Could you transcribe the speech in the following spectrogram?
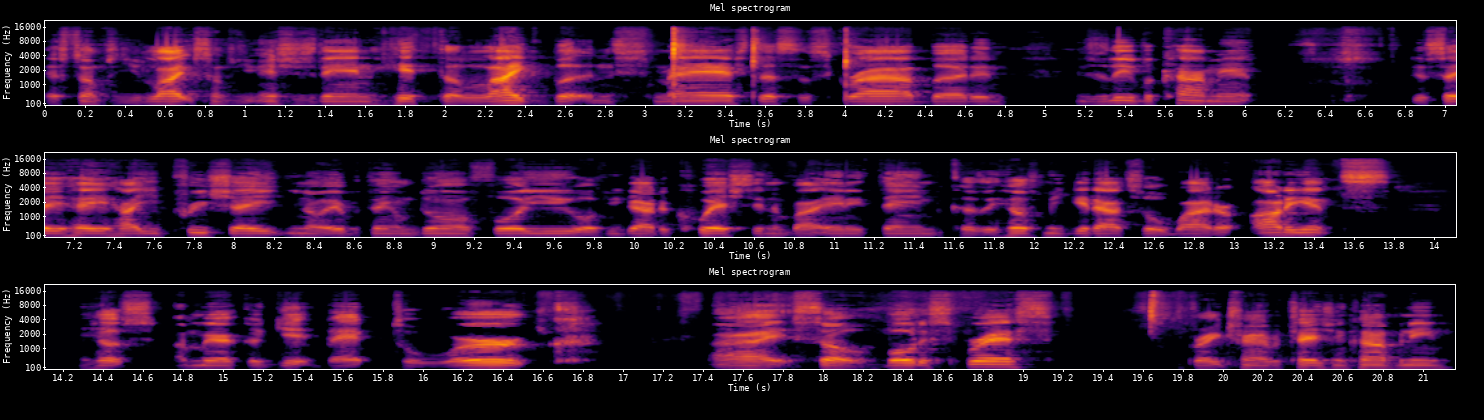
That's something you like, something you're interested in. Hit the like button, smash the subscribe button, and just leave a comment to say, hey, how you appreciate, you know, everything I'm doing for you, or if you got a question about anything, because it helps me get out to a wider audience. It helps America get back to work. All right, so Bolt Express, great transportation company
